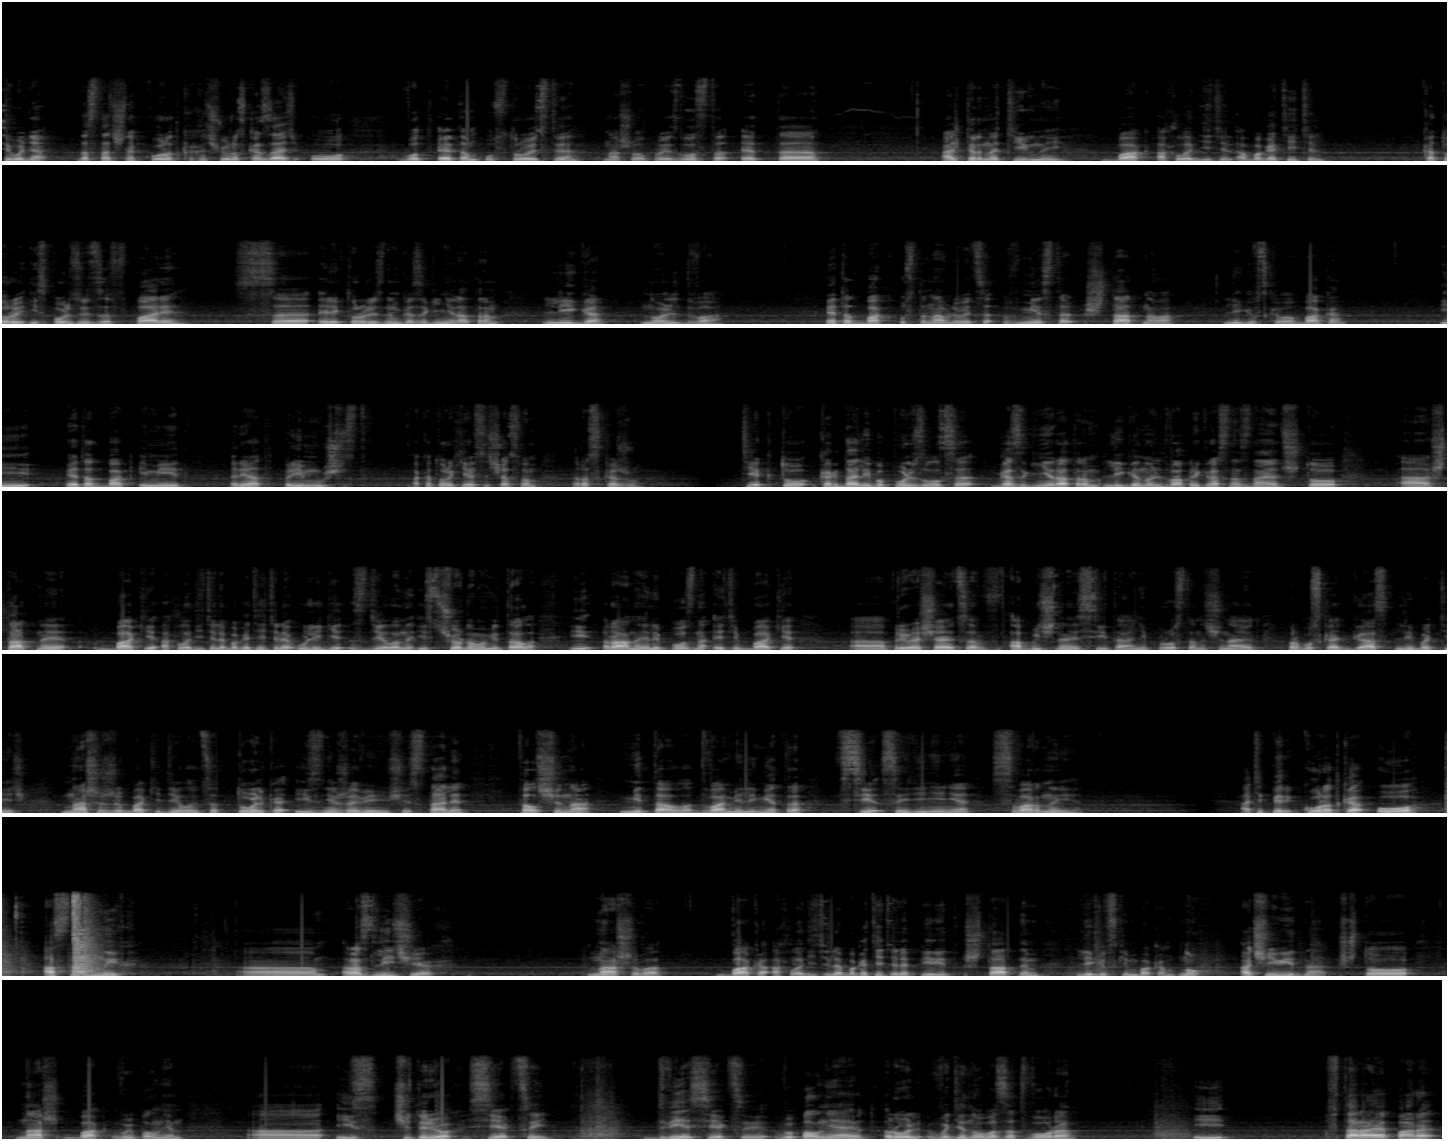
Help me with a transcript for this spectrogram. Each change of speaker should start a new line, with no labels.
Сегодня достаточно коротко хочу рассказать о вот этом устройстве нашего производства. Это альтернативный бак-охладитель-обогатитель, который используется в паре с электролизным газогенератором Лига 02. Этот бак устанавливается вместо штатного лиговского бака. И этот бак имеет ряд преимуществ, о которых я сейчас вам расскажу. Те, кто когда-либо пользовался газогенератором Лига 02, прекрасно знают, что а, штатные баки охладителя-обогатителя у Лиги сделаны из черного металла. И рано или поздно эти баки а, превращаются в обычное сито, они просто начинают пропускать газ либо течь. Наши же баки делаются только из нержавеющей стали, толщина металла 2 мм, все соединения сварные. А теперь коротко о основных различиях нашего бака охладителя-обогатителя перед штатным лиговским баком. Ну, очевидно, что наш бак выполнен э, из четырех секций. Две секции выполняют роль водяного затвора. И вторая пара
